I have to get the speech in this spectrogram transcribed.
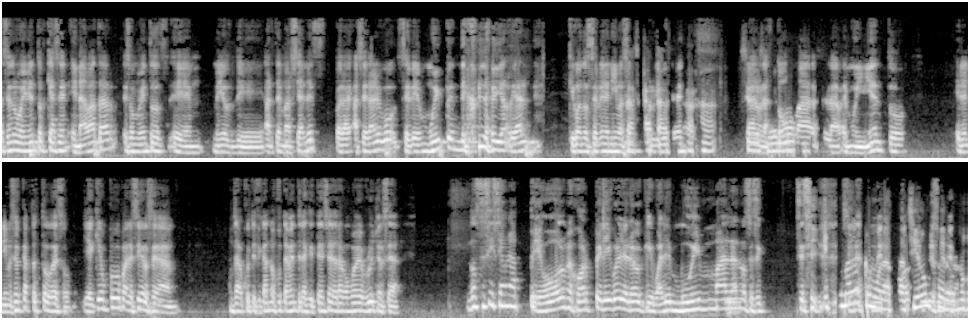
haciendo movimientos que hacen en Avatar, esos movimientos eh, medios de artes marciales, para hacer algo se ve muy pendejo en la vida real que cuando se ve en animación. Las justamente, Ajá. Sí, claro, las tomas, la- el movimiento, en la animación captas todo eso. Y aquí es un poco parecido, o sea, o sea, justificando justamente la existencia de Dragon Ball Evolution, o sea, no sé si sea una peor o mejor película, yo creo que igual es muy mala, no sé si... si- Es mala la- como adaptación, pero no como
